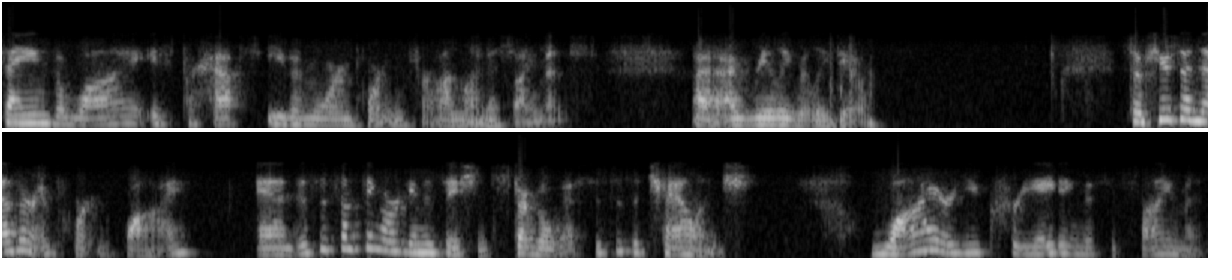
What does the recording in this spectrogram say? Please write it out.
saying the why is perhaps even more important for online assignments. Uh, I really, really do. So here's another important why, and this is something organizations struggle with. This is a challenge. Why are you creating this assignment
